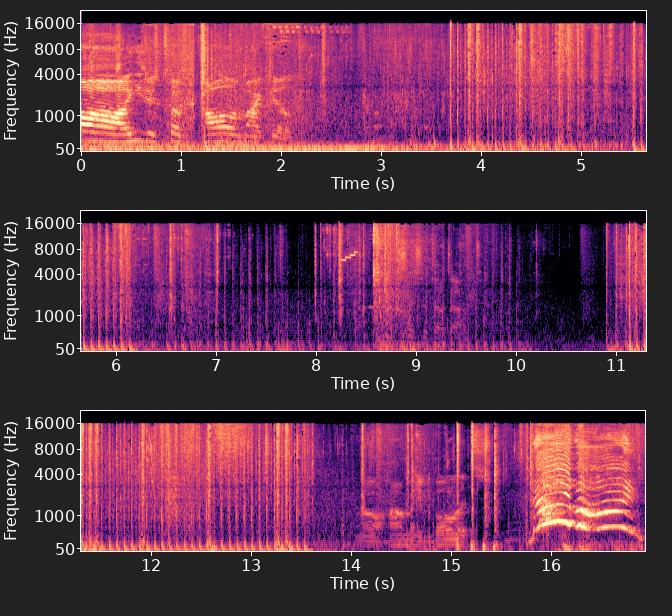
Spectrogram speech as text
Oh, he just took all of my kills. Oh, how many bullets? No, behind!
